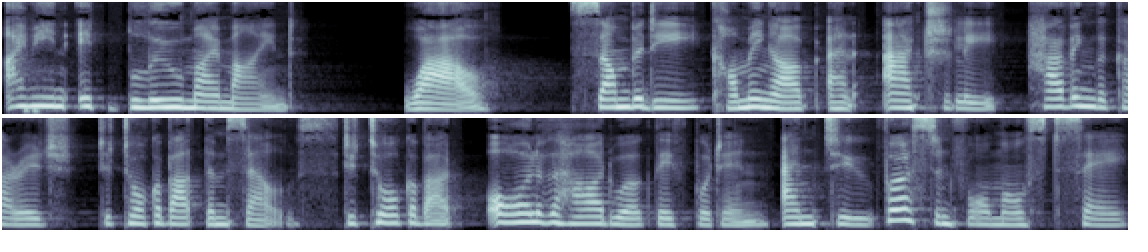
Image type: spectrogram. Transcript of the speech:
I mean, it blew my mind. Wow, somebody coming up and actually having the courage to talk about themselves, to talk about all of the hard work they've put in, and to first and foremost say,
